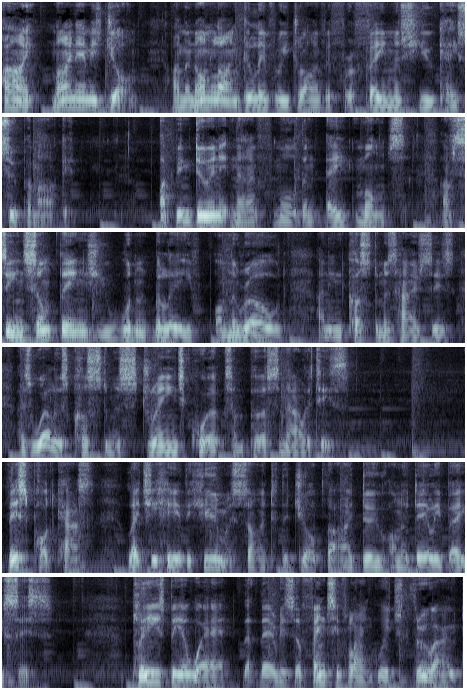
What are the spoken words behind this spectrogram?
Hi, my name is John. I'm an online delivery driver for a famous UK supermarket. I've been doing it now for more than eight months. I've seen some things you wouldn't believe on the road and in customers' houses, as well as customers' strange quirks and personalities. This podcast lets you hear the humorous side to the job that I do on a daily basis. Please be aware that there is offensive language throughout,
